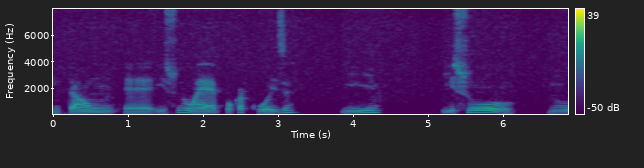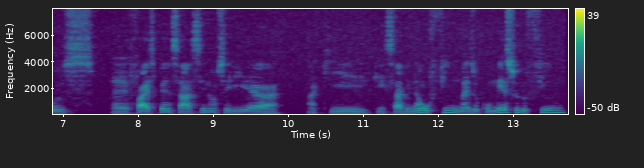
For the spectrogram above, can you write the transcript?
Então, é, isso não é pouca coisa e isso nos é, faz pensar se não seria aqui, quem sabe, não o fim, mas o começo do fim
